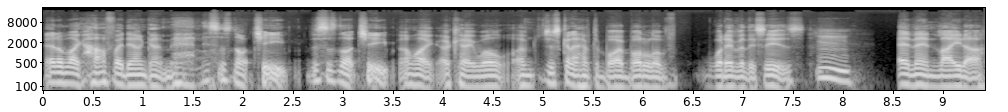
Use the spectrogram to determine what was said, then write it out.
And I'm like halfway down, going, "Man, this is not cheap. This is not cheap." I'm like, "Okay, well, I'm just gonna have to buy a bottle of whatever this is." Mm. And then later,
